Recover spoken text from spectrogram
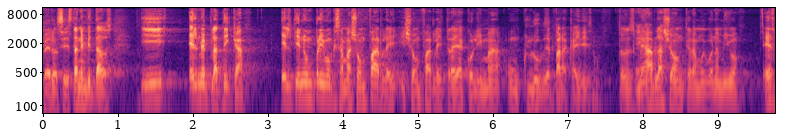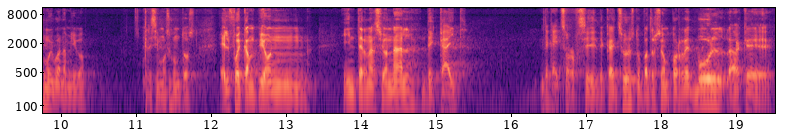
pero sí, están invitados. Y él me platica. Él tiene un primo que se llama Sean Farley y Sean Farley trae a Colima un club de paracaidismo. Entonces me habla Sean, que era muy buen amigo. Es muy buen amigo. Crecimos juntos. Él fue campeón internacional de kite. De kitesurf. Sí, de kitesurf, estuvo patrocinado por Red Bull. La verdad que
